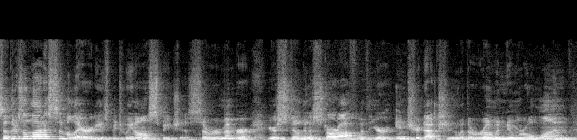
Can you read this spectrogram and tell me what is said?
So there's a lot of similarities between all speeches. So remember, you're still going to start off with your introduction with a Roman numeral 1.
